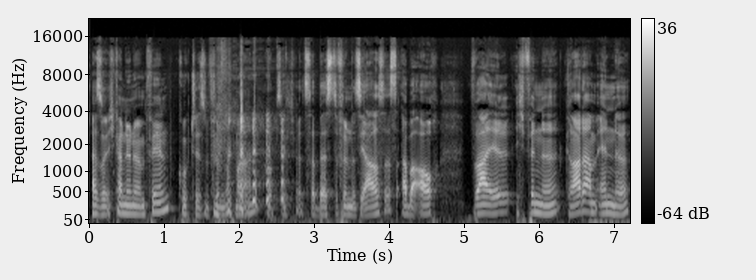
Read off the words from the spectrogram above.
also ich kann dir nur empfehlen, guck dir diesen Film nochmal an, hauptsächlich, weil es der beste Film des Jahres ist, aber auch, weil ich finde, gerade am Ende,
